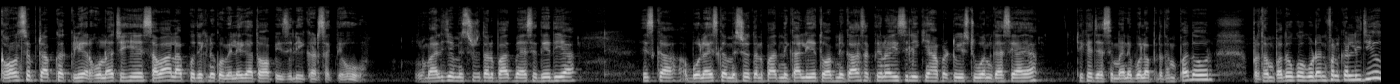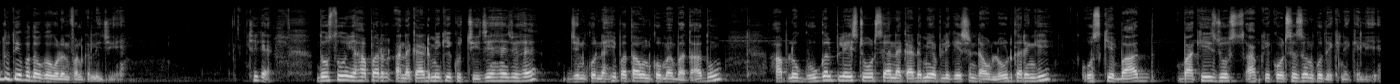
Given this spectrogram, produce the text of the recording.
कॉन्सेप्ट आपका क्लियर होना चाहिए। सवाल आपको देखने को मिलेगा तो आप इजीली कर सकते हो। मान लीजिए मिश्रित अनुपात में ऐसे दे दिया। इसका बोला इसका मिश्रित अनुपात निकालिए तो आप निकाल सकते हो ना इसलिए कि यहाँ पर टू इस टू वन कैसे आया। ठीक है, जैसे मैंने बोला प्रथम पद और प्रथम पदों का गुणनफल कर लीजिए और द्वितीय पदों का गुणनफल कर लीजिए। ठीक है, दोस्तों, यहाँ पर अन अकेडमी की कुछ चीज़ें हैं जो है, जिनको नहीं पता उनको मैं बता दूँ। आप लोग गूगल प्ले स्टोर से अन अकेडमी एप्लीकेशन डाउनलोड करेंगे। उसके बाद बाकी जो आपके कोर्सेज हैं उनको देखने के लिए।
